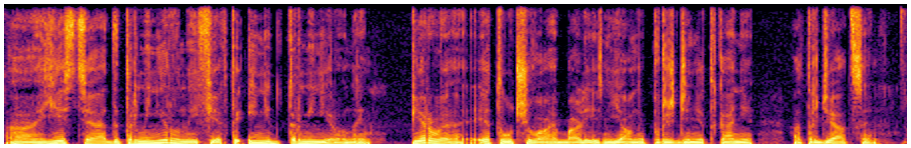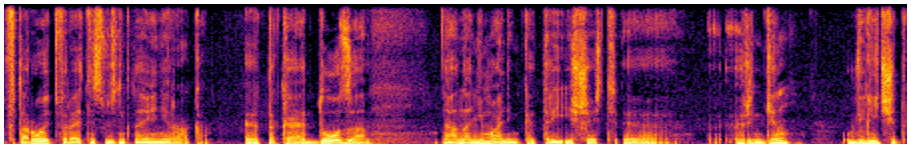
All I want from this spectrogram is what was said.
А, есть а, детерминированные эффекты и недетерминированные. Первое – это лучевая болезнь, явное повреждение ткани от радиации. Второе – это вероятность возникновения рака. Э, такая доза, она не маленькая, 3,6 э, рентген, увеличит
